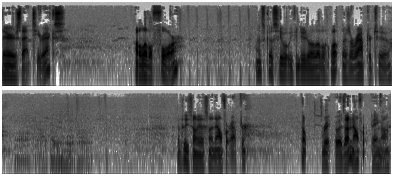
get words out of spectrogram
There's that T-Rex. Oh, level 4. Let's go see what we can do to a level... Oh, there's a raptor, too. Please tell me that's not an alpha raptor. Oh, Rick, oh, is that an alpha? Hang on.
